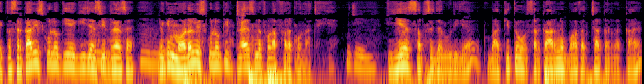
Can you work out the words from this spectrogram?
एक तो सरकारी स्कूलों की एक ही जैसी हम्म। ड्रेस है हम्म। लेकिन मॉडल स्कूलों की ड्रेस में थोड़ा फ़र्क होना चाहिए। जी। ये सबसे ज़रूरी है। बाकी तो सरकार ने बहुत अच्छा कर रखा है।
